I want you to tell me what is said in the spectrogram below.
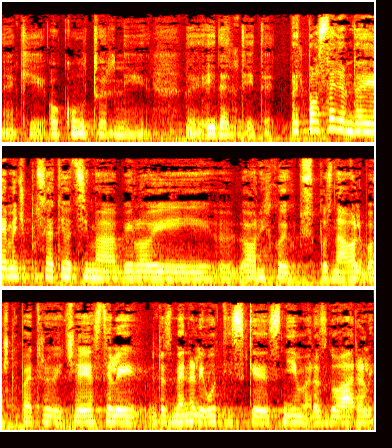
neki okulturni identitet. Pretpostavljam da je među posetiocima bilo i e, onih koji su poznavali Boška Petrovića. Jeste li razmenili utiske s njima, razgovarali?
